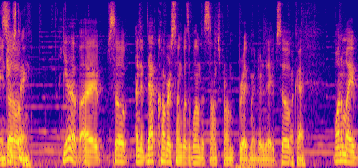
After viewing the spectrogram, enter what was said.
Interesting. Yeah, I so and that cover song was one of the songs from Brave Murder Day. So okay. one of my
